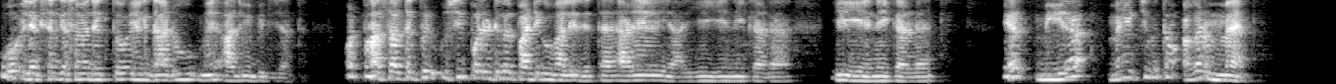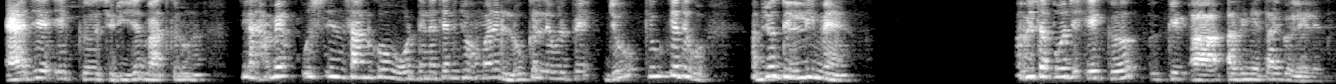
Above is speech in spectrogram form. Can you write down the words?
वो इलेक्शन के समय देखते हो, एक दारू में आदमी बिक जाता है। और पाँच साल तक फिर उसी पॉलिटिकल पार्टी को गाली देता है। अरे यार, ये ये नहीं कर रहा है ये ये नहीं कर रहा है। यार, मेरा, मैं एक चीज़ बताऊँ, अगर मैं एज ए एक सिटीजन बात करूँ ना तो यार हमें उस इंसान को वोट देना चाहिए जो हमारे लोकल लेवल पे, जो, क्योंकि क्या देखो, अब जो दिल्ली में है, अभी सपोज़ एक अभिनेता को ले लेते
